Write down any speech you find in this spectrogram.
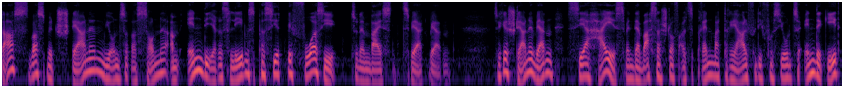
das, was mit Sternen wie unserer Sonne am Ende ihres Lebens passiert, bevor sie zu einem weißen Zwerg werden. Solche Sterne werden sehr heiß, wenn der Wasserstoff als Brennmaterial für die Fusion zu Ende geht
